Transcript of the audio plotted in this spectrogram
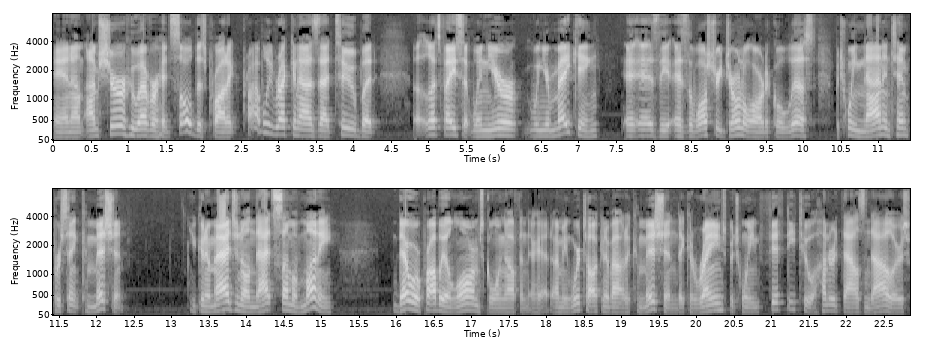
And um, I'm sure whoever had sold this product probably recognized that too, but uh, let's face it, when you're, when you're making as the as the Wall Street Journal article lists, between nine and ten percent commission. You can imagine on that sum of money, there were probably alarms going off in their head. I mean, we're talking about a commission that could range between fifty to hundred thousand dollars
